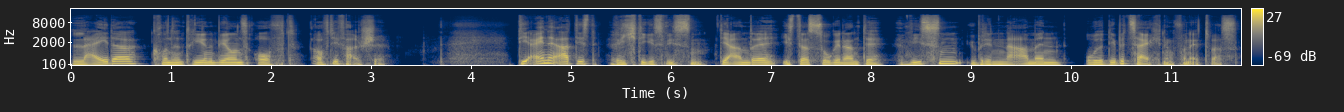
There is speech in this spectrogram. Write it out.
Leider konzentrieren wir uns oft auf die falsche. Die eine Art ist richtiges Wissen, die andere ist das sogenannte Wissen über den Namen oder die Bezeichnung von etwas.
